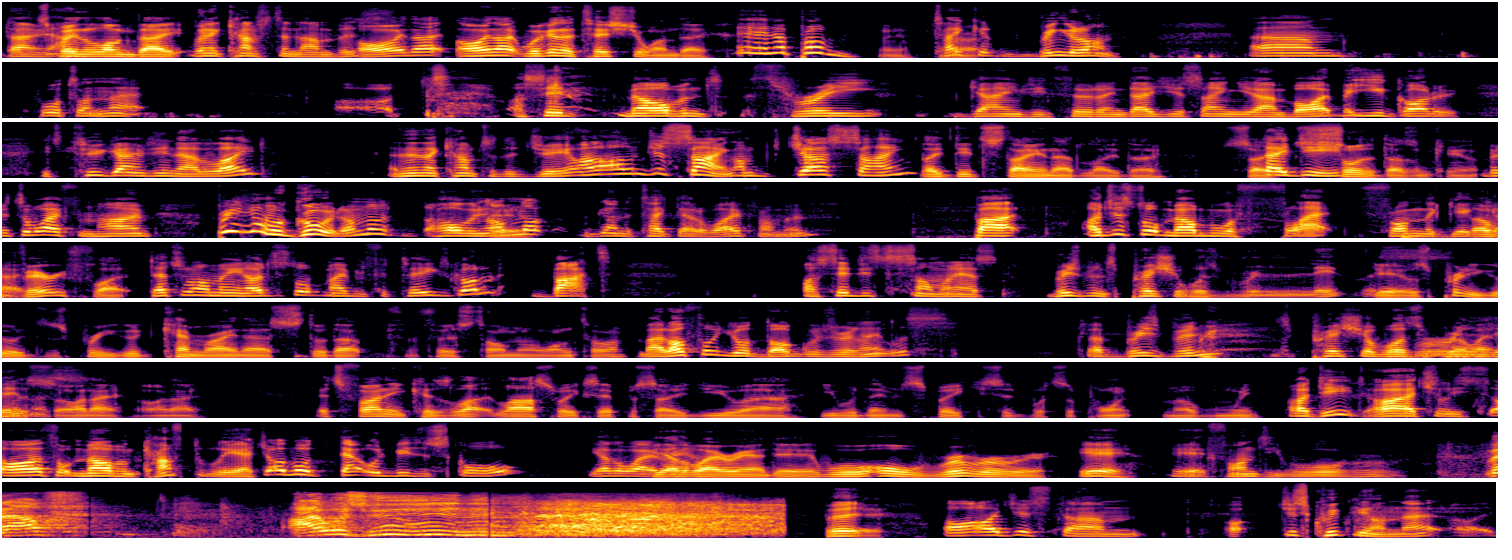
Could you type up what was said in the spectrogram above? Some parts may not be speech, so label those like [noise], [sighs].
Don't It's been a long day. when it comes to numbers. I know, I know. We're going to test you one day. Yeah, no problem. Yeah, Take it, bring it on. Um, thoughts on that? Uh, I said Melbourne's three games in 13 days. You're saying you don't buy it, but you got to. It's two games in Adelaide, and then they come to the G. I- I'm just saying. I'm just saying. They did stay in Adelaide though, so They did. sort of doesn't count. but it's away from home. Brisbane were good. I'm not holding. I'm Yeah. not going to take that away from them. But I just thought Melbourne were flat from the get They go. were very flat. That's what I mean. I just thought maybe fatigue's got them. But I said this to someone else. Brisbane's pressure was relentless. Yeah, it was pretty good. It was pretty good. Cam Rayner stood up for the first time in a long time. Mate, I thought your dog was relentless. But Brisbane's [laughs] pressure was relentless. Relentless. I know. I know. It's funny because last week's episode, you uh, you wouldn't even speak. You said, "What's the point? Melbourne win." I did. I actually, I thought Melbourne comfortably. Actually, I thought that would be the score. The other way The around. other way around, yeah. We were all rrr. Yeah, yeah. Fonzie. whoa. Ralph, I was. But Yeah. I, I just, um, just quickly on that, I,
